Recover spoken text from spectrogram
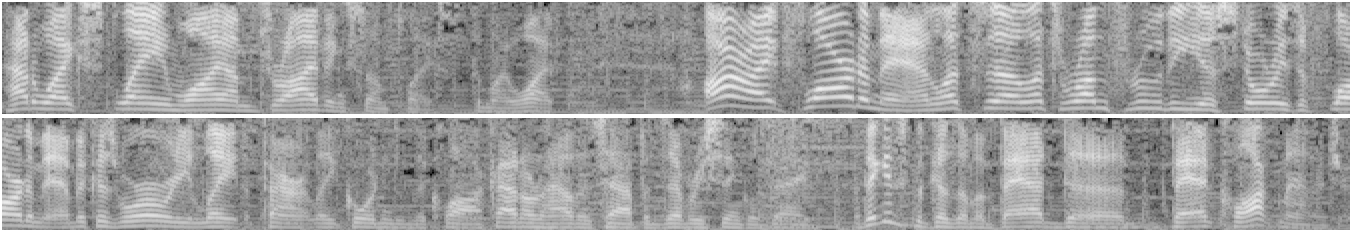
How do I explain why I'm driving someplace to my wife? All right, Florida man. Let's uh, let's run through the uh, stories of Florida man because we're already late apparently according to the clock. I don't know how this happens every single day. I think it's because I'm a bad uh, bad clock manager.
